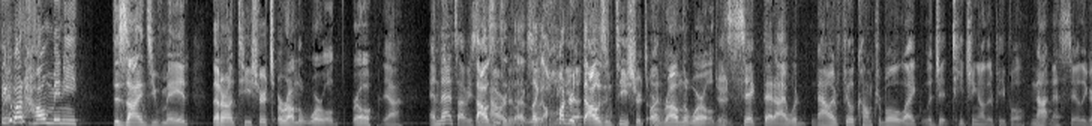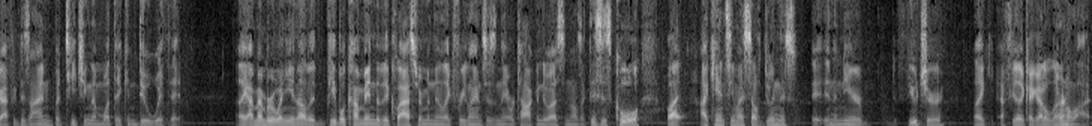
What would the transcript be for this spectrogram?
Think about how many designs you've made that are on T-shirts around the world, bro. Yeah. And that's obviously Thousands power of like, like, a hundred thousand T-shirts But- around the world. It's sick that I would now I'd feel comfortable like legit teaching other people, not necessarily graphic design, but teaching them what they can do with it. Like I remember when you know the people come into the classroom and they're like freelancers and they were talking to us and I was like, this is cool, but I can't see myself doing this in the near future. Like I feel like I got to learn a lot,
